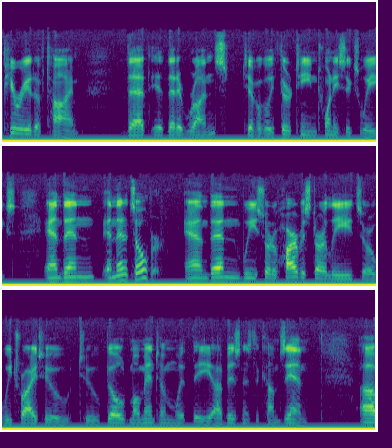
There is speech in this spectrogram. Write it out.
period of time that it, that it runs, typically 13, 26 weeks, and then and then it's over. And then we sort of harvest our leads, or we try to to build momentum with the uh, business that comes in. Uh,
